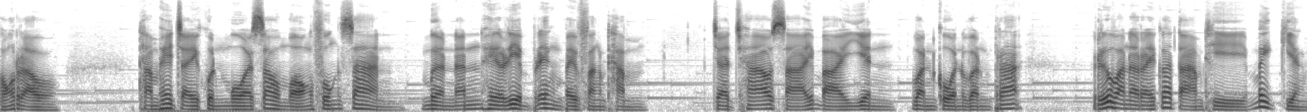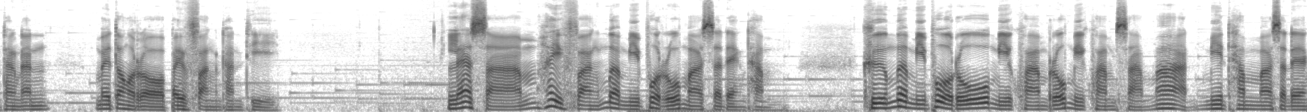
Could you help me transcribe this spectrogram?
ของเราทำให้ใจคุณมัวเศร้าหมองฟุ้งซ่าน เมื่อนนั้นให้รีบเร่งไปฟังธรรม จะเช้าสายบ่ายเย็น วันโกนวันพระ หรือวันอะไรก็ตามทีไม่เกี่ยงทางนั้น ไม่ต้องรอไปฟังทันที และ 3. ให้ฟังเมื่อมีผู้รู้มาแสดงธรรม คือเมื่อมีผู้รู้มีความรู้มีความสามารถ มีธรรมมาแสดง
